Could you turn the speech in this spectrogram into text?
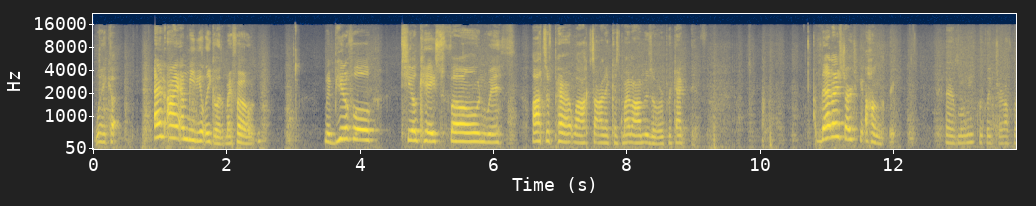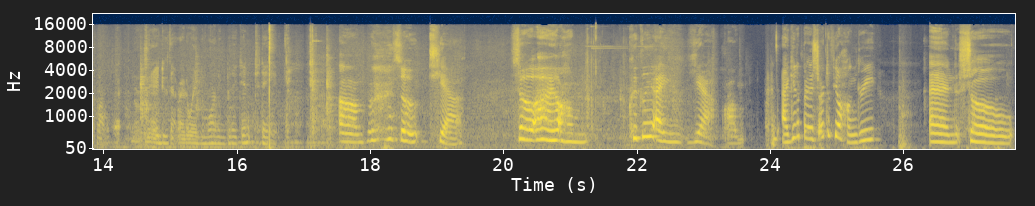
wake up and I immediately go to my phone. My beautiful teal case phone with lots of parent locks on it because my mom is overprotective. Then I start to get hungry. And let me quickly turn off my monitor. Normally I do that right away in the morning, but I didn't today. Um, so yeah. So I um quickly I yeah um I get up and I start to feel hungry, and so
